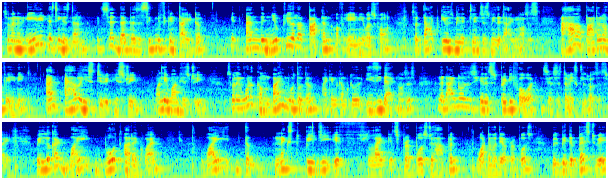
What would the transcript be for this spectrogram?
So when an ANA testing is done, it's said that there's a significant titer and the nucleolar pattern of ANA was found. So that gives me the clinches me the diagnosis. I have a pattern of ANA and I have a history, history, only one history. So when I'm going to combine both of them, I can come to an easy diagnosis. And the diagnosis here is pretty forward. It's your systemic sclerosis, right? We'll look at why both are required, why the next PG, if like it's proposed to happen, whatever they are proposed, will be the best way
